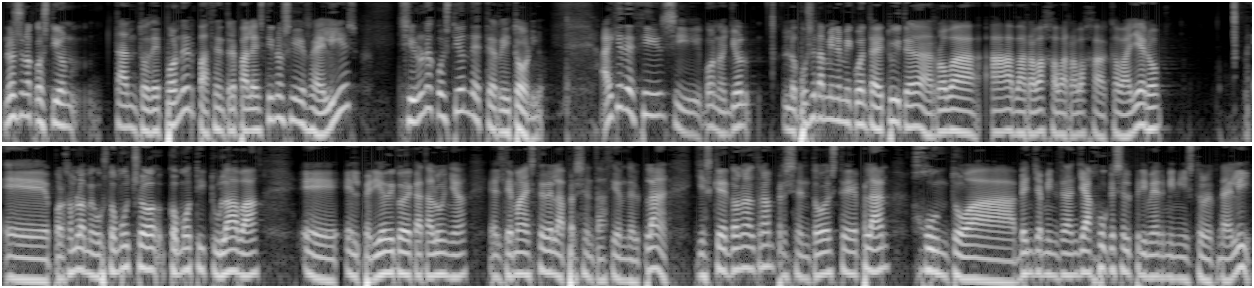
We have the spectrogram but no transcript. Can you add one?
no es una cuestión tanto de poner paz entre palestinos e israelíes, sino una cuestión de territorio. Hay que decir si, bueno, yo lo puse también en mi cuenta de Twitter, arroba a barra baja barra baja caballero. Eh, por ejemplo, me gustó mucho cómo titulaba eh, el periódico de Cataluña el tema este de la presentación del plan. Y es que Donald Trump presentó este plan junto a Benjamin Netanyahu, que es el primer ministro israelí.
